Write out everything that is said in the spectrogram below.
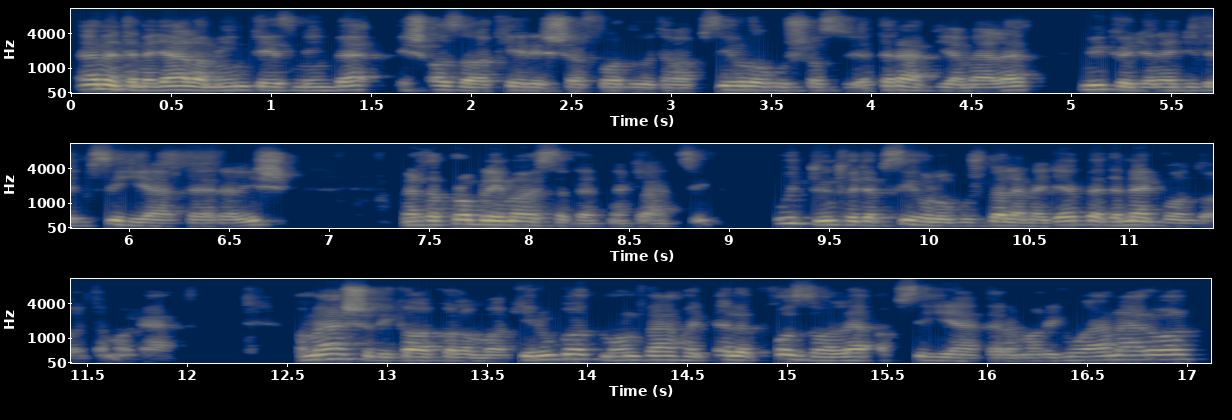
Elmentem egy állami intézménybe, és azzal a kéréssel fordultam a pszichológushoz, hogy a terápia mellett működjön együtt egy pszichiáterrel is, mert a probléma összetettnek látszik. Úgy tűnt, hogy a pszichológus belemegy ebbe, de meggondolta magát. A második alkalommal kirúgott, mondván, hogy előbb hozzon le a pszichiáter a marihuánáról,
